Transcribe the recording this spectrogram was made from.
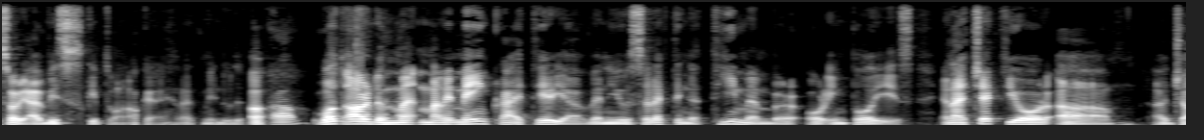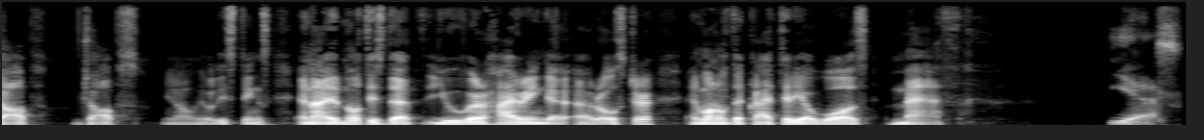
sorry, I skipped one. Okay, let me do this. Oh, what are the ma- main criteria when you're selecting a team member or employees? And I checked your uh, job jobs, you know, your listings, and I noticed that you were hiring a, a roaster, and one of the criteria was math. Yes.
